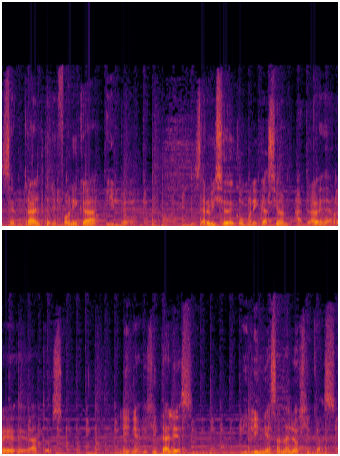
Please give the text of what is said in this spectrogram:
Central Telefónica IP. Servicio de comunicación a través de redes de datos, líneas digitales y líneas analógicas.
